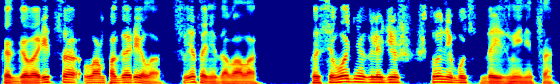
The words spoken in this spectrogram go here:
как говорится, лампа горела, света не давала, то сегодня, глядишь, что-нибудь да изменится.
